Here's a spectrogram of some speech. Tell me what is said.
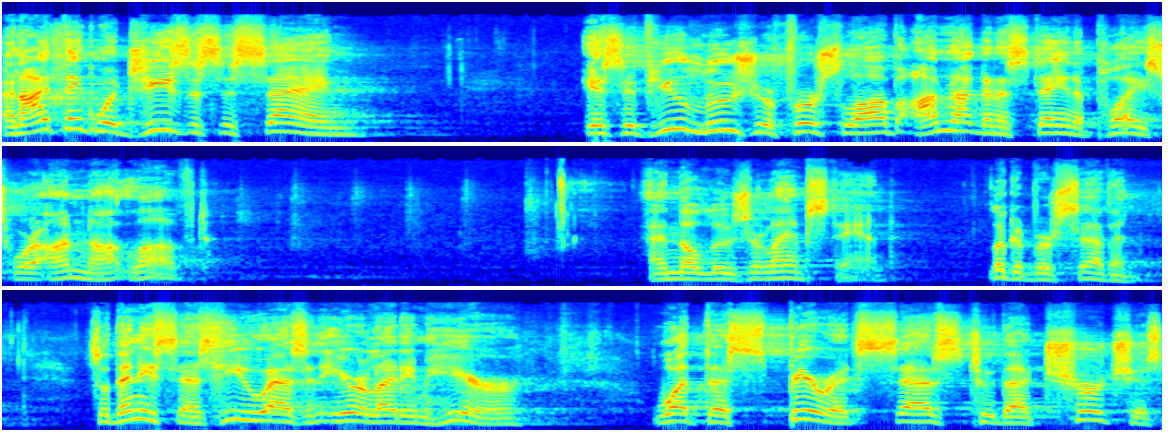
And I think what Jesus is saying is if you lose your first love, I'm not going to stay in a place where I'm not loved. And they'll lose their lampstand. Look at verse 7. So then he says, He who has an ear, let him hear what the Spirit says to the churches.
